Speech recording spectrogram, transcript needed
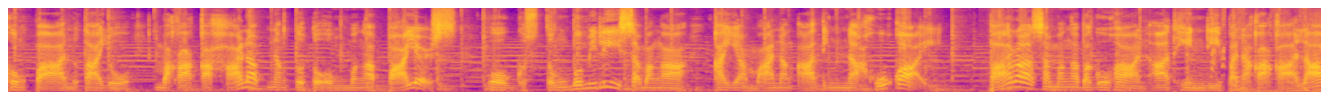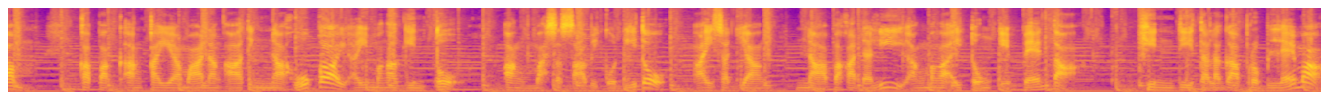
kung paano tayo makakahanap ng totoong mga buyers o gustong bumili sa mga kayamanang ating nahukay. Para sa mga baguhan at hindi pa nakakaalam, kapag ang kayamanang ating nahukay ay mga ginto, ang masasabi ko dito ay sadyang napakadali ang mga itong ibenta. Hindi talaga problema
